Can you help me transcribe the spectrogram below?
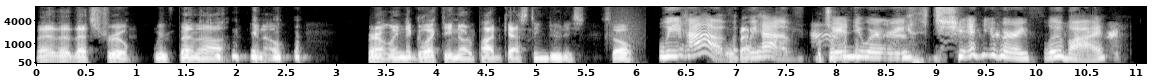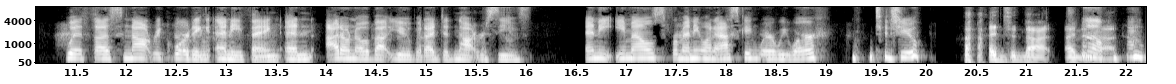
that, that, that's true. We've been, uh, you know, apparently neglecting our podcasting duties. So We have. We have. January January flew by with us not recording anything. And I don't know about you, but I did not receive any emails from anyone asking where we were. did you? I did not. I did No. not.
